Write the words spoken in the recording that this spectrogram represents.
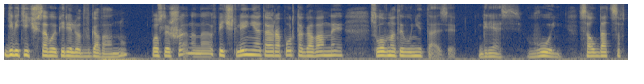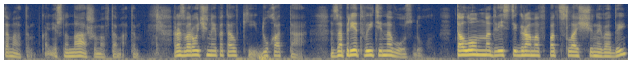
Девятичасовой перелет в Гавану. После Шеннона впечатление от аэропорта Гаваны словно ты в унитазе. Грязь, вонь, солдат с автоматом, конечно, нашим автоматом, развороченные потолки, духота, запрет выйти на воздух, талон на 200 граммов подслащенной воды,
